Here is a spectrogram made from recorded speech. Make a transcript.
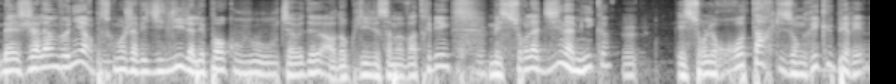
Mais j'allais en venir parce que moi j'avais dit Lille à l'époque où, où tu avais des- alors donc Lille ça me va très bien Mm. mais sur la dynamique et sur le retard qu'ils ont récupéré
